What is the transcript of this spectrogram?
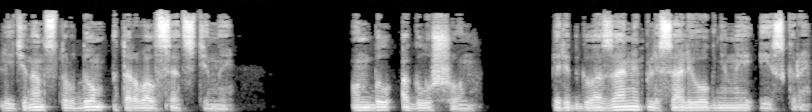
Лейтенант с трудом оторвался от стены. Он был оглушен. Перед глазами плясали огненные искры.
